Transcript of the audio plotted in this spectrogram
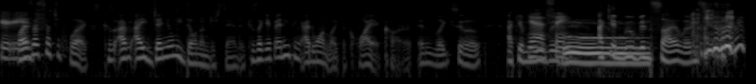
curious. why is that such a flex? Cuz I I genuinely don't understand it. Cuz like if anything I'd want like a quiet car and like you know I can Yeah, move in same. I can move in silence. You know what I mean?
